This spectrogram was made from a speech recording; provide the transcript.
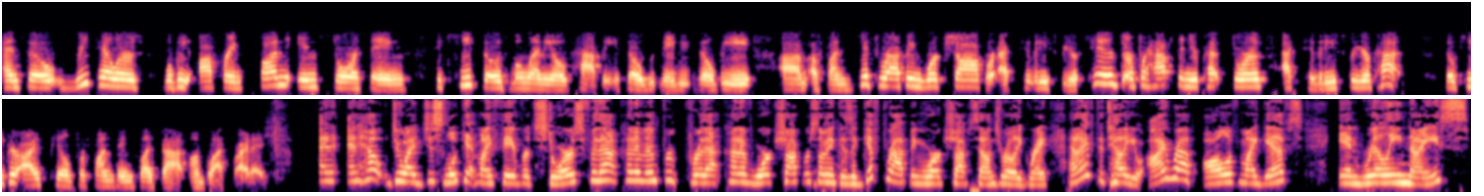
And so retailers will be offering fun in-store things to keep those millennials happy. So maybe there'll be um, a fun gift wrapping workshop or activities for your kids, or perhaps in your pet stores, activities for your pets. So keep your eyes peeled for fun things like that on Black Friday. And and how do I just look at my favorite stores for that kind of info, for that kind of workshop or something? Because a gift wrapping workshop sounds really great. And I have to tell you, I wrap all of my gifts in really nice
